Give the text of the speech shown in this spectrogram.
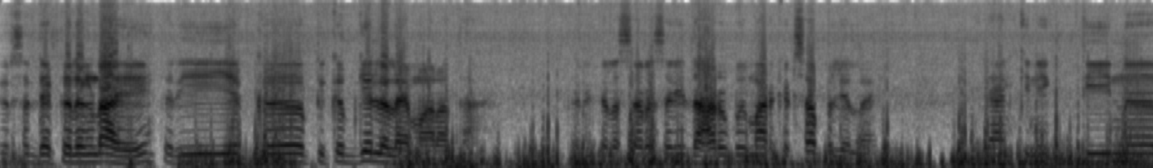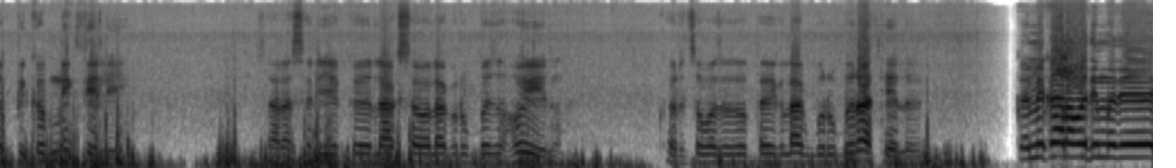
तर सध्या कलंगडा आहे तरी एक पिकअप गेलेला आहे माल आता तरी त्याला सरासरी दहा रुपये मार्केट सापडलेलं आहे. आणखीन एक तीन पिकअप निघतेली. सरासरी एक लाख सव्वा लाख रुपयाचं होईल. खर्च वजा जाता एक लाख बरोबर राहतील. कमी कालावधीमध्ये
